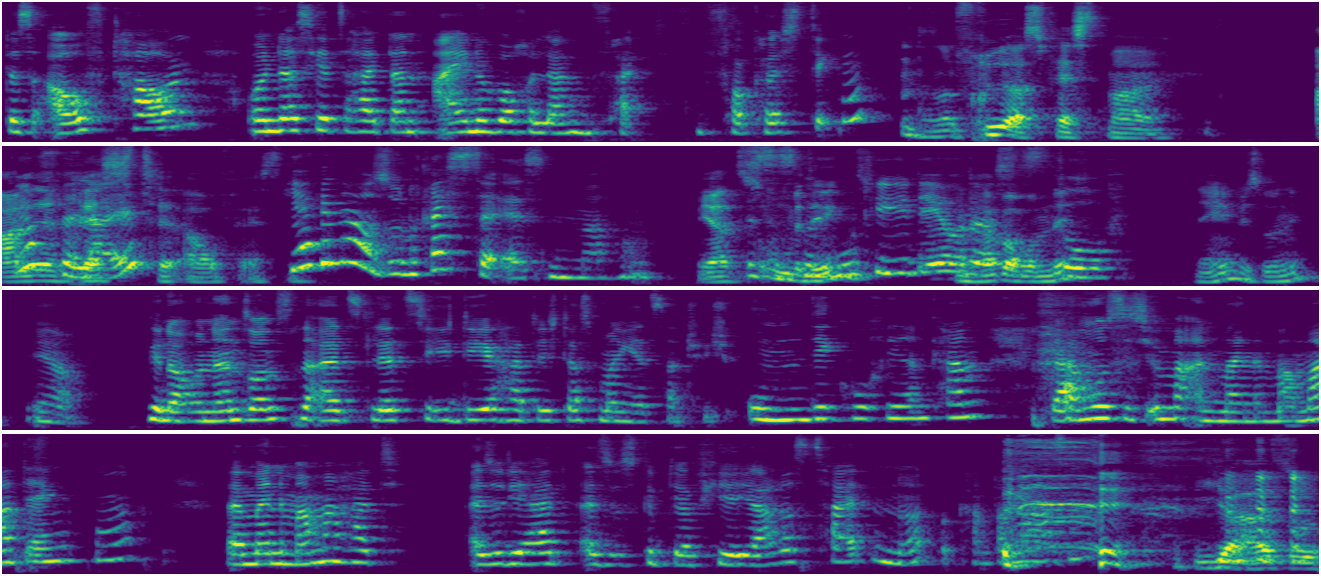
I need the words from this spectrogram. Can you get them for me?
das auftauen und das jetzt halt dann eine Woche lang ver verköstigen. Und so ein Frühjahrsfest mal. Alle Ja. Reste aufessen. Ja, genau, so ein Resteessen machen. Ja, das Ist ist das eine unbedingt. gute Idee oder Ja, ist warum das nicht? doof? Nee, wieso nicht? Ja. Genau, und ansonsten als letzte Idee hatte ich, dass man jetzt natürlich umdekorieren kann. Da muss ich immer an meine Mama denken, weil meine Mama hat, also die hat, also es gibt ja vier Jahreszeiten, ne, bekanntermaßen. Ja, also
